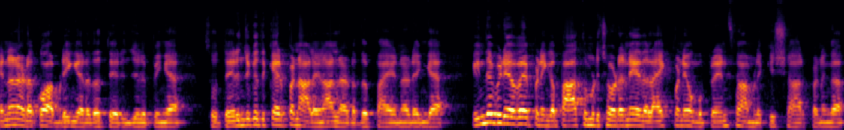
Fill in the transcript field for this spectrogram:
என்ன நடக்கும் அப்படிங்கிறத தெரிஞ்சிருப்பீங்க. ஸோ தெரிஞ்சுக்கிறதுக்கேற்ப நாளை நாள் நடந்து பயனடைங்க. இந்த வீடியோவை இப்போ நீங்கள் பார்த்து முடிச்ச உடனே இதை லைக் பண்ணி உங்கள் ஃப்ரெண்ட்ஸ் ஃபேமிலிக்கு ஷேர் பண்ணுங்கள்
